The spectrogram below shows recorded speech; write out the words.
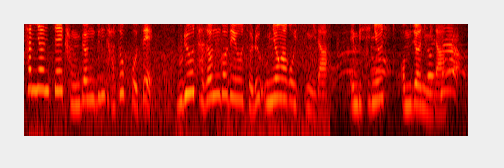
3년째 강변 등 다섯 곳에 무료 자전거 대여소를 운영하고 있습니다. MBC 뉴스 엄지원입니다.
